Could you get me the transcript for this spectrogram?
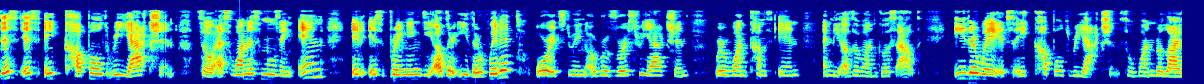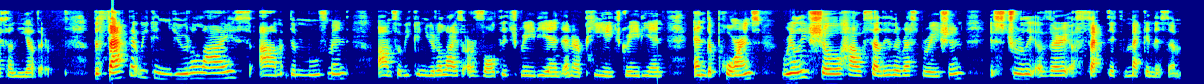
this is a coupled reaction. So as one is moving in, it is bringing the other either with it or it's doing a reverse reaction where one comes in and the other one goes out. Either way, it's a coupled reaction, so one relies on the other. The fact that we can utilize um, the movement, um, so we can utilize our voltage gradient and our pH gradient and the porins really show how cellular respiration is truly a very effective mechanism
